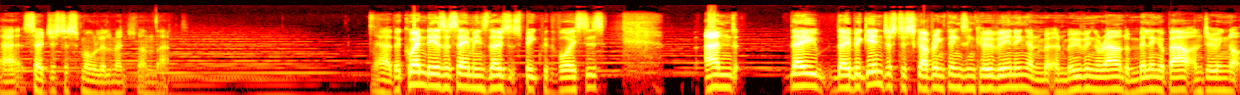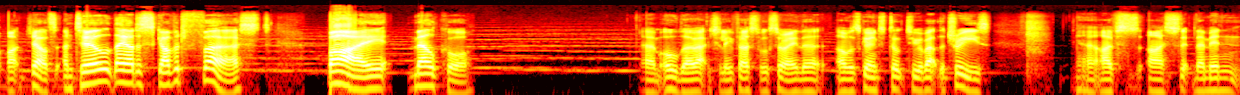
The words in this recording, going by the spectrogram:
Uh, so just a small little mention on that. Uh, the Quendi, as I say, means those that speak with voices. And they they begin just discovering things in Cuiviénen and, and moving around and milling about and doing not much else until they are discovered first by Melkor. Um, although, actually, first of all, sorry, that I was going to talk to you about the trees. Uh, I've I slipped them in.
